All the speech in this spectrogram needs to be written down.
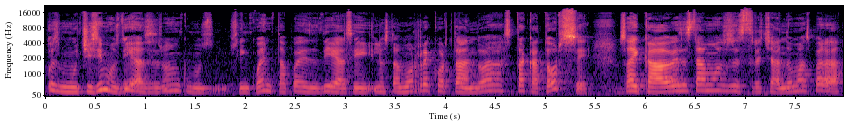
pues muchísimos días, eran como 50 pues días y lo estamos recortando hasta 14. O sea, y cada vez estamos estrechando más para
